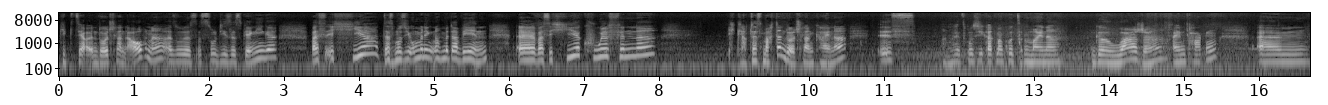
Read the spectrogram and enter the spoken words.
gibt es ja in Deutschland auch, ne? Also das ist so dieses gängige. Was ich hier, das muss ich unbedingt noch mit erwähnen, äh, was ich hier cool finde, ich glaube, das macht in Deutschland keiner, ist, jetzt muss ich gerade mal kurz in meine Garage einpacken. Ähm,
